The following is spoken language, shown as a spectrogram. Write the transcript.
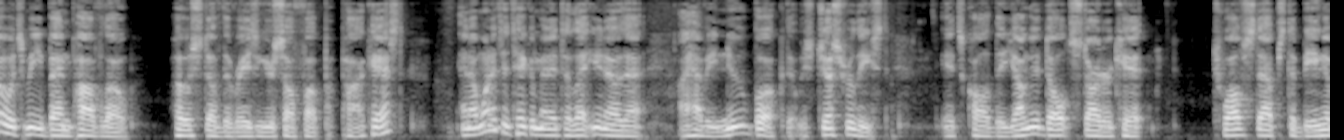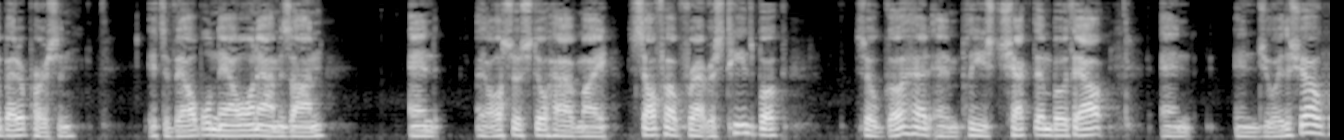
Hello, it's me, Ben Pavlo, host of the Raising Yourself Up podcast. And I wanted to take a minute to let you know that I have a new book that was just released. It's called The Young Adult Starter Kit 12 Steps to Being a Better Person. It's available now on Amazon. And I also still have my Self Help for At Risk Teens book. So go ahead and please check them both out and enjoy the show.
